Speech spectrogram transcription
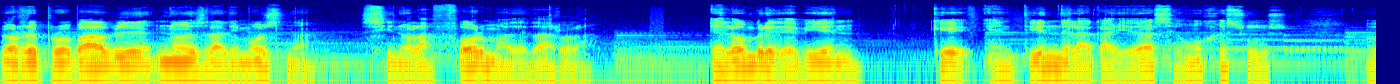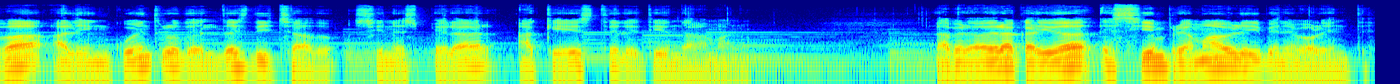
lo reprobable no es la limosna, sino la forma de darla. El hombre de bien que entiende la caridad según Jesús, va al encuentro del desdichado sin esperar a que éste le tienda la mano. La verdadera caridad es siempre amable y benevolente.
